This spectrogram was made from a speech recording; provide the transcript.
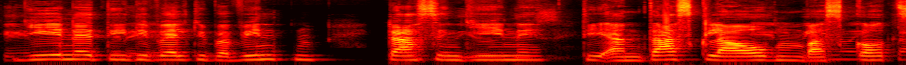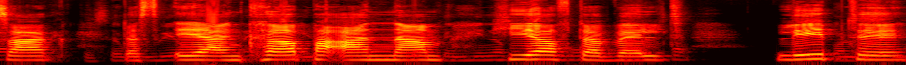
jene, die die Welt überwinden? Das sind jene, die an das glauben, was Gott sagt, dass er einen Körper annahm, hier auf der Welt, lebte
